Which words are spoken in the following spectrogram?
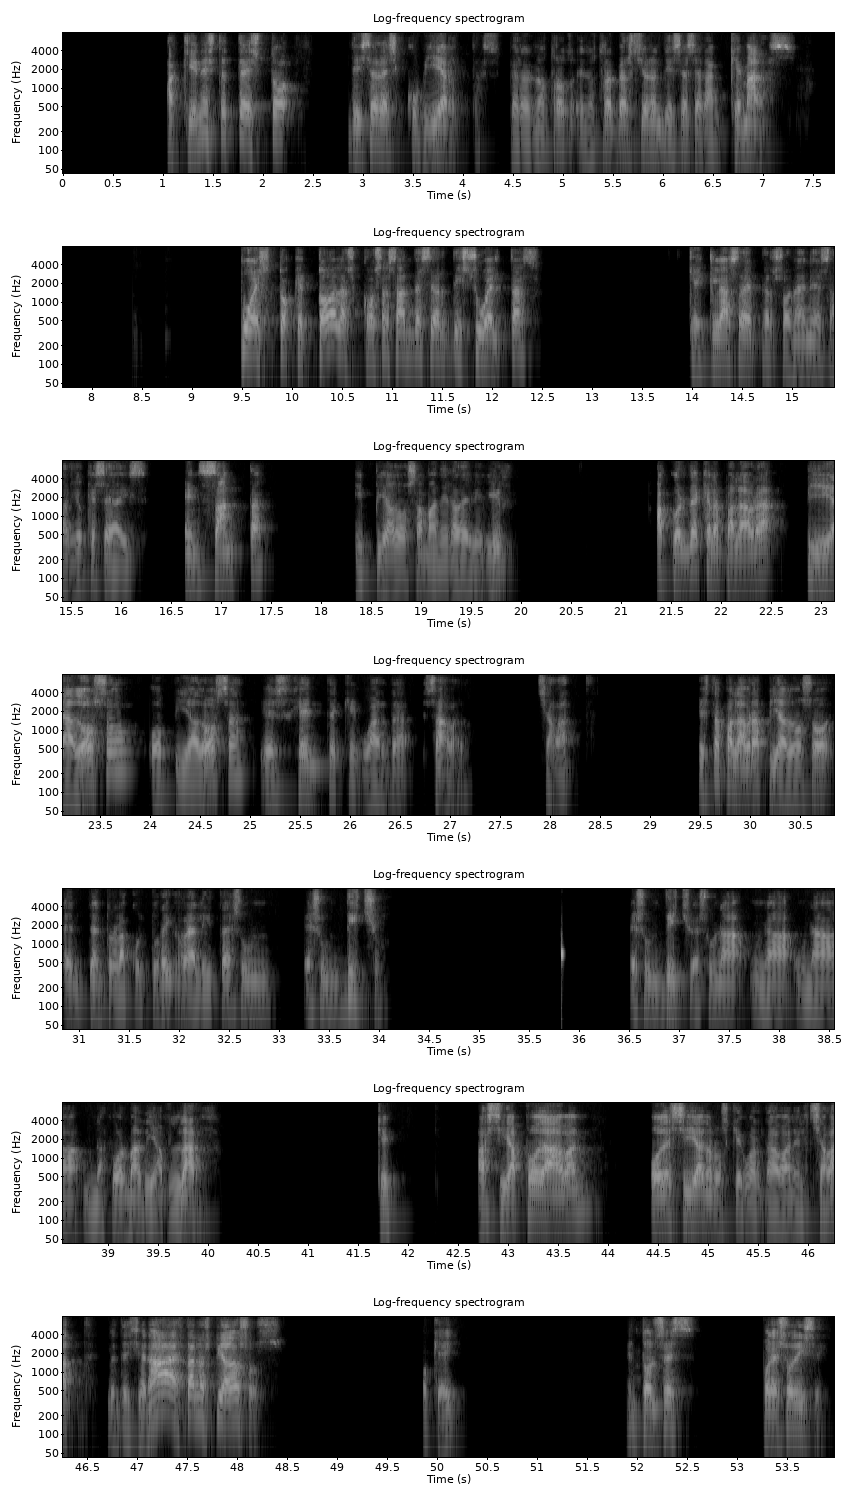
aquí en este texto dice descubiertas, pero en, otras versiones dice serán quemadas. Puesto que todas las cosas han de ser disueltas, ¿qué clase de persona es necesario que seáis en santa y piadosa manera de vivir? Acuerde que la palabra piadoso o piadosa es gente que guarda sábado, Shabbat. Esta palabra piadoso dentro de la cultura israelita es un, es un dicho. Es un dicho, es una, una, una, una forma de hablar que así apodaban o decían a los que guardaban el Shabbat. Les decían, ah, están los piadosos. ¿Ok? Entonces, por eso dice,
